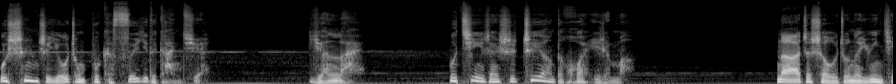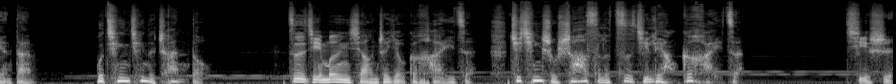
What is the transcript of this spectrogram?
我甚至有种不可思议的感觉：原来，我竟然是这样的坏人吗？拿着手中的孕检单，我轻轻的颤抖。自己梦想着有个孩子，却亲手杀死了自己两个孩子。其实，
